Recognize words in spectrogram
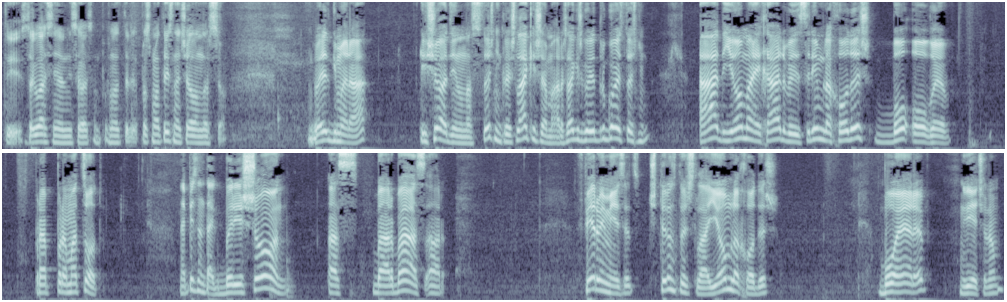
ты согласен или не согласен. Посмотри, посмотри сначала на все. Говорит Гимара, еще один у нас источник, Решлаки Шама. Решлакиш говорит другой источник. Ад йома ихад весрим лаходыш бо огев. Про, про мацот. Написано так. Баришон ас барбас ар. В первый месяц, 14 числа, йом лаходыш, боэрев, вечером,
